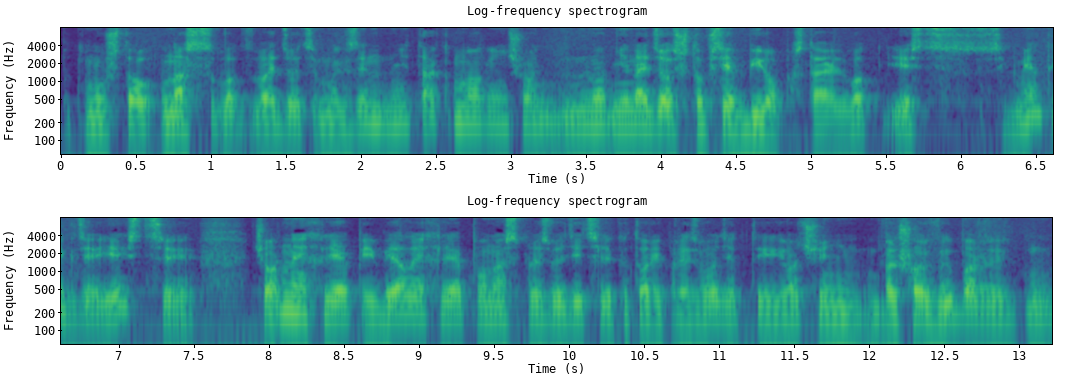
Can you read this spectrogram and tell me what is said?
потому что у нас вот войдете в магазин, не так много ничего, ну, не найдется, что все био поставили. Вот есть сегменты, где есть и черный хлеб, и белый хлеб у нас производители, которые производят, и очень большой выбор, и, ну,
